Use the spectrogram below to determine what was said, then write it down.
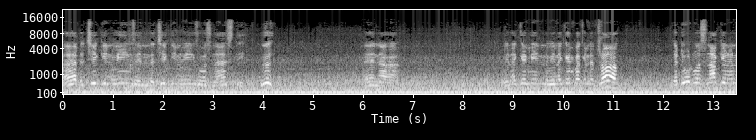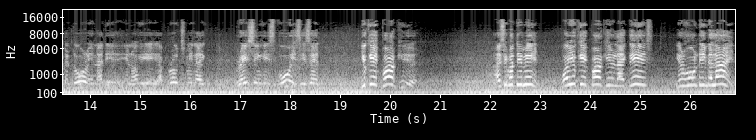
I had the chicken wings, and the chicken wings was nasty. Ugh. And uh, when I came in, when I came back in the truck, the dude was knocking on the door, and I did, you know, he approached me like raising his voice. He said, "You can't park here." I said, "What do you mean? Why you can't park here like this? You're holding the line.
